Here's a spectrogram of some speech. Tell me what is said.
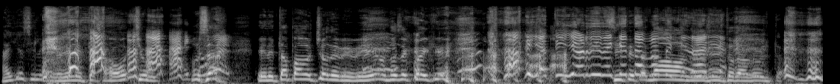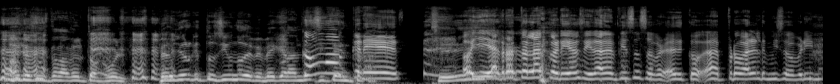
a ella sí le quedaría la etapa 8. Ay, o ¿cómo sea, el etapa 8 de bebé, o no sé cuál que. Ay, a ti, Jordi, ¿de Sí qué te- etapa no, te no, yo sí quedaría? estoy de adulto. No, yo sí estoy de adulto full. Pero yo creo que tú sí, uno de bebé grande, sí te ¿Cómo entra. crees? Sí. Oye, y al rato la curiosidad empiezo a, a probar el de mi sobrino.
